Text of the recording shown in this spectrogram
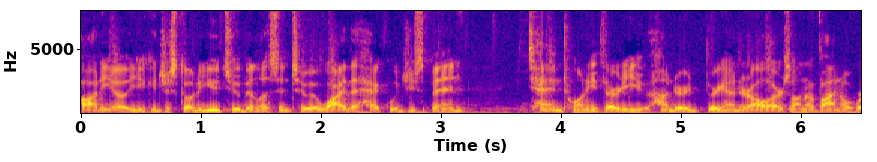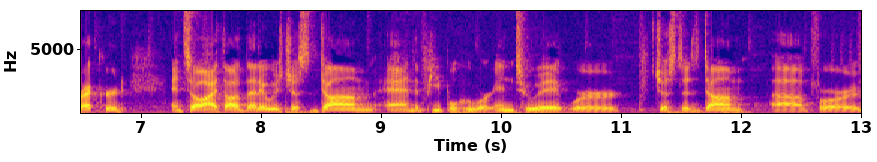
audio. You could just go to YouTube and listen to it. Why the heck would you spend 10, 20, 30, 100, 300 dollars on a vinyl record. And so I thought that it was just dumb and the people who were into it were just as dumb uh, for,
